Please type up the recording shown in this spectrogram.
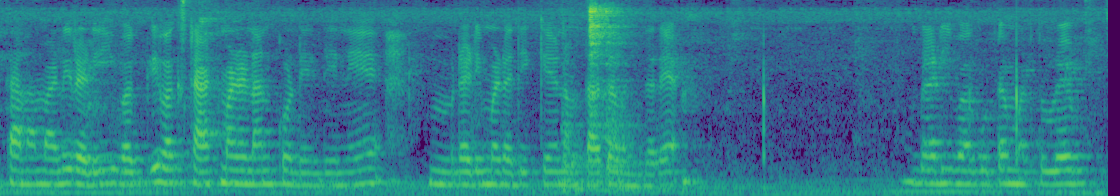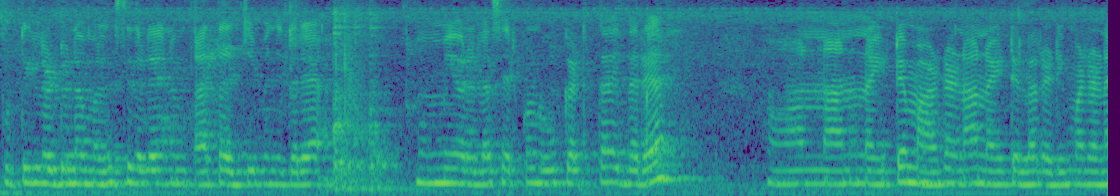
ಸ್ನಾನ ಮಾಡಿ ರೆಡಿ ಇವಾಗ ಇವಾಗ ಸ್ಟಾರ್ಟ್ ಮಾಡೋಣ ಅಂದ್ಕೊಂಡಿದ್ದೀನಿ ರೆಡಿ ಮಾಡೋದಕ್ಕೆ ನಮ್ಮ ತಾತ ಬಂದಿದ್ದಾರೆ. ಡ್ಯಾಡಿ ಇವಾಗ ಊಟ ಮಾಡ್ತವ್ರೆ. ಪುಟ್ಟಿ ಲಡ್ಡುನ ಮಲಗಿಸಿದಾಳೆ. ನಮ್ಮ ತಾತ ಅಜ್ಜಿ ಬಂದಿದ್ದಾರೆ. ಮಮ್ಮಿಯವರೆಲ್ಲ ಸೇರ್ಕೊಂಡು ಹೂ ಕಟ್ತಾ ಇದ್ದಾರೆ. ನಾನು ನೈಟೇ ಮಾಡೋಣ. ನೈಟ್ ಎಲ್ಲ ರೆಡಿ ಮಾಡೋಣ.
